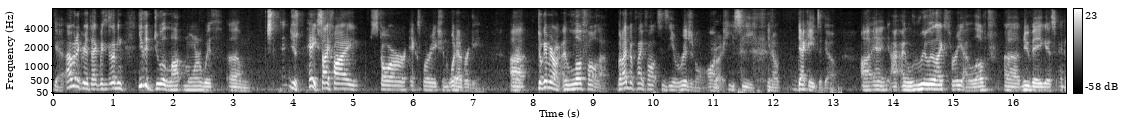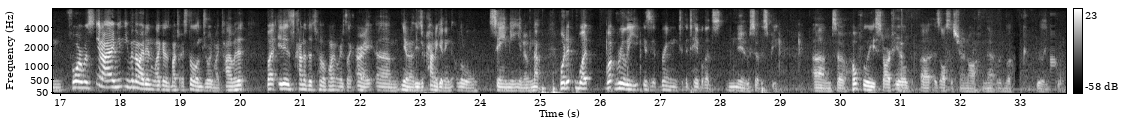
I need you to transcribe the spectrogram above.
Yeah, I would agree with that because I mean, you could do a lot more with um, just, just hey, sci-fi, star exploration, whatever game. Uh, right. Don't get me wrong, I love Fallout, but I've been playing Fallout since the original on right. PC, you know, decades ago. Uh, and I, I, really liked three. I loved uh, New Vegas, and four was, you know, I mean, even though I didn't like it as much, I still enjoyed my time with it. But it is kind of the to a point where it's like, all right, um, you know, these are kind of getting a little samey. You know, not what what what really is it bringing to the table that's new, so to speak. Um, so hopefully Starfield yeah. uh, is also shown off, and that would look really cool.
